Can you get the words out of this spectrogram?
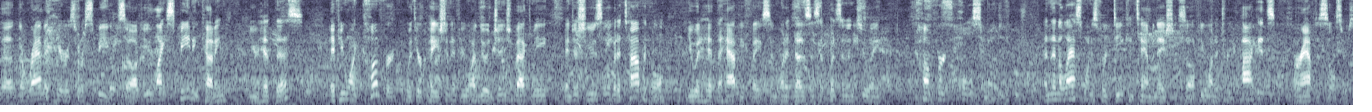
The, the rabbit here is for speed. So if you like speed in cutting, you hit this. If you want comfort with your patient, if you want to do a gingivectomy and just use a little bit of topical, you would hit the happy face. And what it does is it puts it into a comfort pulse mode. And then the last one is for decontamination. So if you want to treat pockets or aphthous ulcers,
